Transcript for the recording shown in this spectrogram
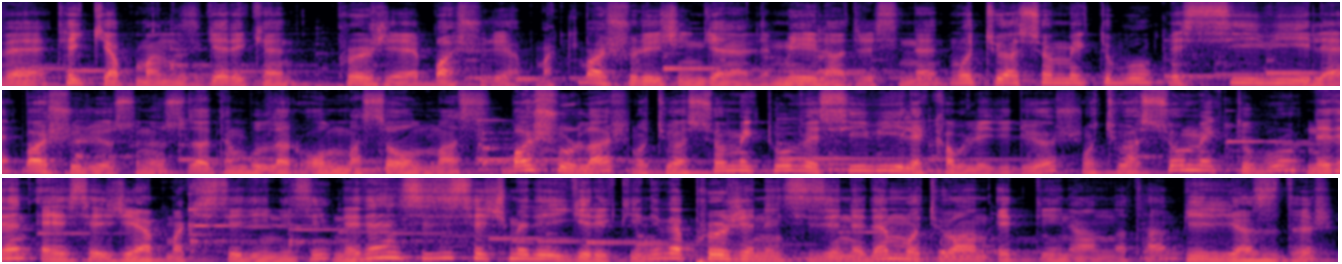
ve tek yapmanız gereken projeye başvuru yapmak. Başvuru için genelde mail adresinden motivasyon mektubu ve CV ile başvuruyorsunuz. Zaten bunlar olmazsa olmaz. Başvurular motivasyon mektubu ve CV ile kabul ediliyor. Motivasyon mektubu neden ESC yapmak istediğinizi, neden sizi seçmeleri gerektiğini ve projenin sizi neden motive ettiğini anlatan bir yazıdır.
